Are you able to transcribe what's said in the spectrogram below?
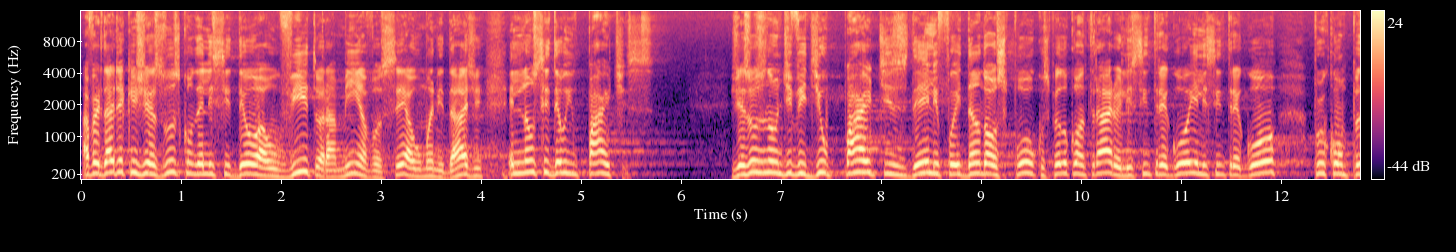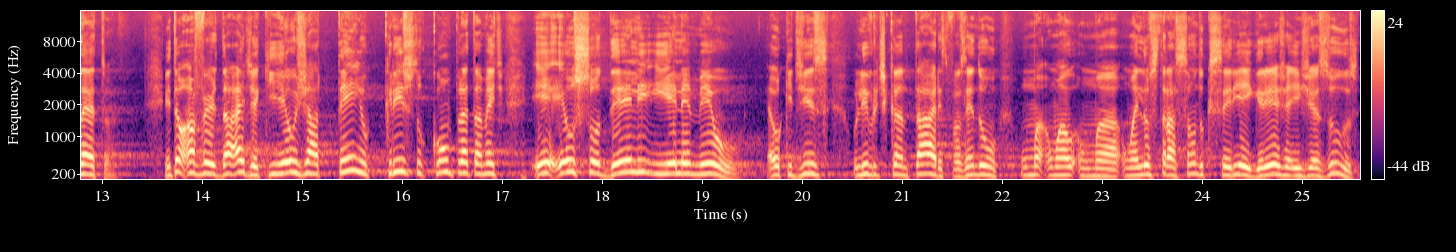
A verdade é que Jesus, quando ele se deu ao Vitor, a mim, a você, à humanidade, ele não se deu em partes. Jesus não dividiu partes dele, foi dando aos poucos, pelo contrário, ele se entregou e ele se entregou por completo. Então a verdade é que eu já tenho Cristo completamente, eu sou dele e ele é meu. É o que diz o livro de Cantares, fazendo uma, uma, uma, uma ilustração do que seria a igreja e Jesus.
